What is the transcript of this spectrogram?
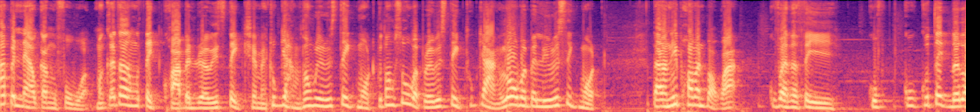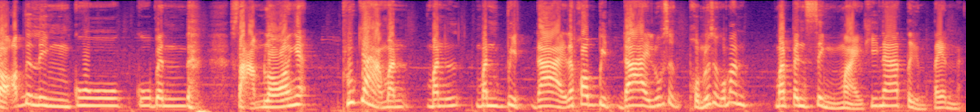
ถ้าเป็นแนวกังฟูอะมันก็จะต้องติดความเป็นเรียลลิสติกใช่ไหมทุกอย่างมันต้องเรียลลิสติกหมดก็ต้องสู้แบบเรียลลิสติกทุกอย่างโลกมันเป็นเรียลลิสติกหมด แต่ตอนนี้พอมันบอกว่ากูแฟนตาซีกูกูกูติดเดอะหลออฟเดอะลิงกูกูเป็นสามร้อยเงี้ยทุกอย่างมันมันมันบิดได้แล้วพอบิดได้รู้สึกผมรู้สึกว่ามันมันเป็นสิ่งใหม่ที่น่าตื่นเต้นอะ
